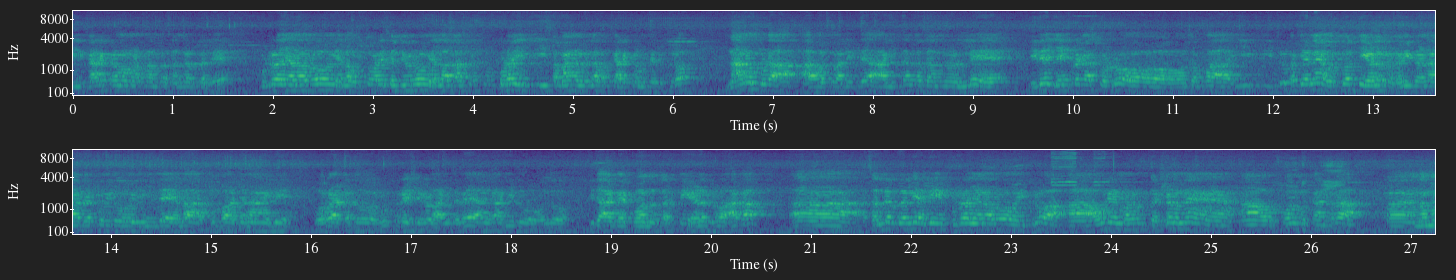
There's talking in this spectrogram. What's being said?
ಈ ಕಾರ್ಯಕ್ರಮ ಮಾಡಿದಂಥ ಸಂದರ್ಭದಲ್ಲಿ ಪುಟ್ಟರಾಜಣ್ಣವರು ಎಲ್ಲ ಉಸ್ತುವಾರಿ ಸಚಿವರು, ಎಲ್ಲ ಶಾಸಕರು ಕೂಡ ಈ ಸಮಾಗಮದಲ್ಲಿ ಒಂದು ಕಾರ್ಯಕ್ರಮ ಸೇರಿದ್ರು ನಾನು ಕೂಡ ಅವತ್ತು ಅಲ್ಲಿದ್ದೆ. ಆ ಇದ್ದಂಥ ಸಂದರ್ಭದಲ್ಲಿ ಇದೇ ಜಯಪ್ರಕಾಶ್ ಕೊಟ್ಟರು, ಒಂದು ಸ್ವಲ್ಪ ಈ ಇದ್ರ ಬಗ್ಗೆನೇ ಒತ್ತೊತ್ತಿ ಹೇಳಿದ್ರು. ನವೀಕರಣ ಆಗಬೇಕು, ಇದು ಹಿಂದೆ ಎಲ್ಲ ತುಂಬ ಜನ ಇಲ್ಲಿ ಹೋರಾಟದ ರೂಪುರೇಷೆಗಳಾಗಿದ್ದಾವೆ, ಹಂಗಾಗಿ ಇದು ಒಂದು ಇದಾಗಬೇಕು ಅನ್ನೋ ಹೇಳಿದ್ರು. ಆಗ ಸಂದರ್ಭದಲ್ಲಿ ಅಲ್ಲಿ ಪುಟ್ಟರಾಜನವರು ಇದ್ರು. ಅವ್ರೇನು ಮಾಡಿದ್ರು? ತಕ್ಷಣವೇ ಫೋನ್ ಮುಖಾಂತರ ನಮ್ಮ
